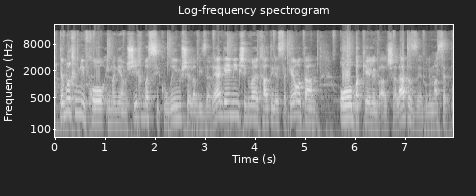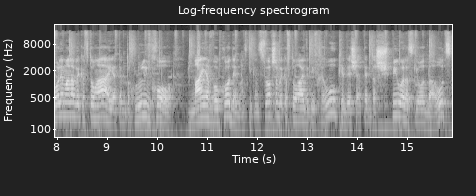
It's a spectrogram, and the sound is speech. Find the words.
אתם הולכים לבחור אם אני אמשיך בסיקורים של אביזרי הגיימינג שכבר התחלתי לסקר אותם, או בכלב על שלט הזה, ולמעשה פה למעלה בכפתור ה-i אתם תוכלו לבחור מה יבוא קודם. אז תיכנסו עכשיו לכפתור ה-i ותבחרו כדי שאתם תשפיעו על הסקירות בערוץ.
